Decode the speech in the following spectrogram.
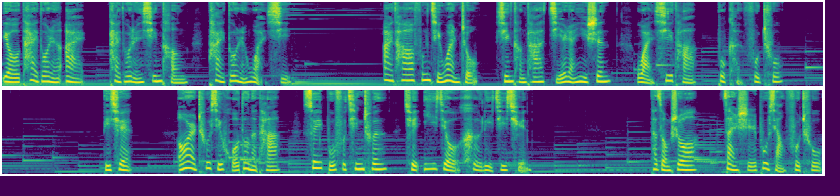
有太多人爱，太多人心疼，太多人惋惜。爱他风情万种，心疼他孑然一身，惋惜他不肯付出。的确，偶尔出席活动的他，虽不复青春，却依旧鹤立鸡群。他总说，暂时不想付出，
